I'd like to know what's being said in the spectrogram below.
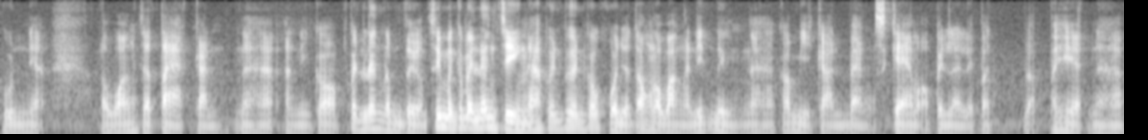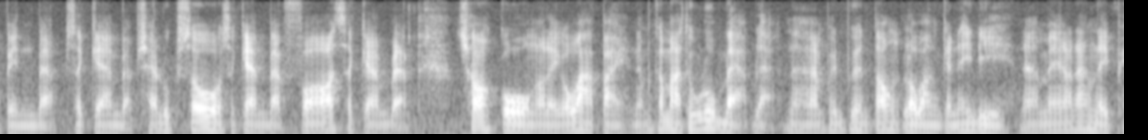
ทุนเนี่ยระวังจะแตกกันนะฮะอันนี้ก็เป็นเรื่องเดิมๆซึ่งมันก็เป็นเรื่องจริงนะเพื่อนๆก็ควรจะต้องระวังกันนิดนึงนะฮะก็มีการแบ่งสแกมออกเป็นหลายๆประเภทนะฮะเป็นแบบสแกมแบบแชร์ลูกโซ่สแกมแบบฟอสสแกมแบบช่อโกงอะไรก็ว่าไปนะมันก็มาทุกรูปแบบแหละนะฮะเพื่อนๆต้องระวังกันให้ดีนะแม้กระทั่งในเพ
